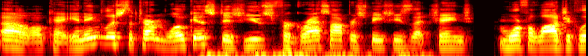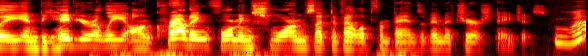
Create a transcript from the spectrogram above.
Oh, okay. In English, the term locust is used for grasshopper species that change morphologically and behaviorally on crowding, forming swarms that develop from bands of immature stages. What?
